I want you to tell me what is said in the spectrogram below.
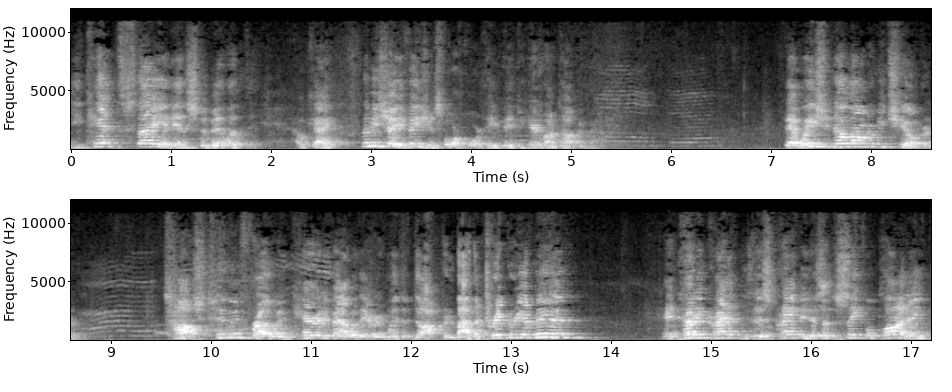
you can't stay in instability. Okay, let me show you Ephesians 4, 14, 15. Here's what I'm talking about. That we should no longer be children, tossed to and fro and carried about with every wind of doctrine by the trickery of men and cutting craftiness, craftiness of deceitful plotting,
